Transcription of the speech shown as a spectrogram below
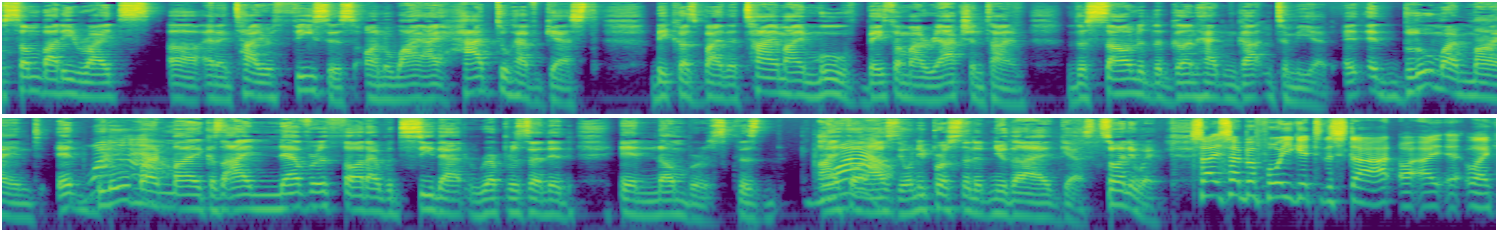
somebody writes uh, an entire thesis on why I had to have guessed. Because by the time I moved, based on my reaction time, the sound of the gun hadn't gotten to me yet. It, it blew my mind. It wow. blew my mind because I never thought I would see that represented in numbers. Because Wow. I thought I was the only person that knew that I had guessed. So anyway, so so before you get to the start, I, I like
